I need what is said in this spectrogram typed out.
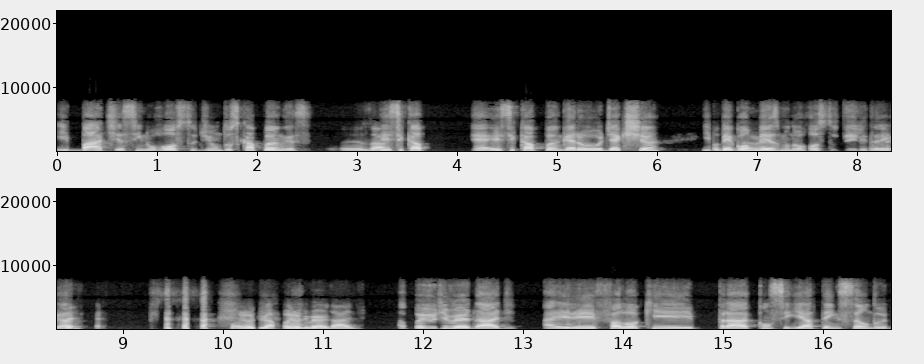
e bate assim no rosto de um dos capangas. Exato. Esse, cap, é, esse capanga era o Jack Chan. E Puta pegou mesmo no rosto dele, tá ligado? apanhou, de, apanhou de verdade. Apanhou de verdade. Aí ele falou que para conseguir a atenção do,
